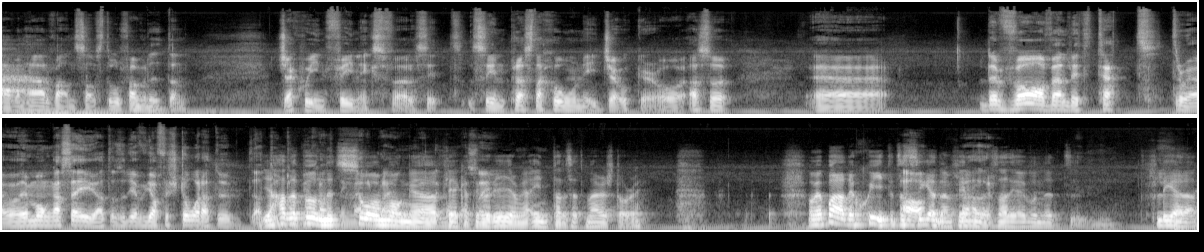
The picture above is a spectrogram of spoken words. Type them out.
även här vanns av storfavoriten Jacqueline Phoenix för sitt, sin prestation i Joker. Och alltså... eh, det var väldigt tätt, tror jag. Många säger ju att... Alltså, jag, jag förstår att du... Att Jag du hade vunnit så många fler kategorier om jag inte hade sett Marriage Story. Om jag bara hade skitit att Ja, se den filmen hade- så hade jag vunnit flera.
